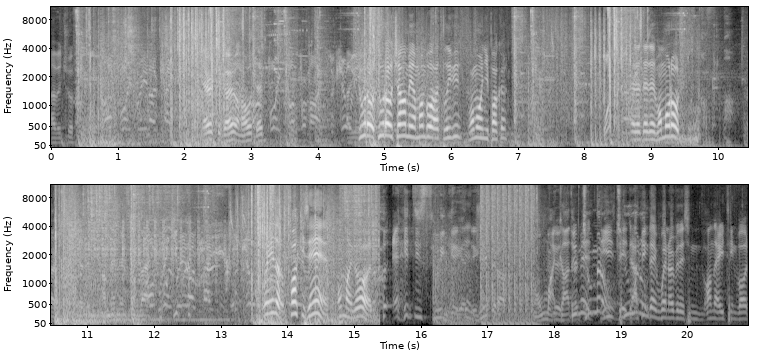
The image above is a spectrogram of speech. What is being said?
I have a trophy. Hardpoint relocated. There to go on all dead. Point compromised. Secure the Two roll, two roll, tell me. I'm on board. I believe you. One more on you, Parker. What? Dead, dead, dead, dead. One more road. Right, I'm in there from the back. point relocated. Secure Where the fuck is in? Oh my god. it is tweaking, I think. Oh my god, they're two middle. Two he- I think they went over this on the 18 VOD.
